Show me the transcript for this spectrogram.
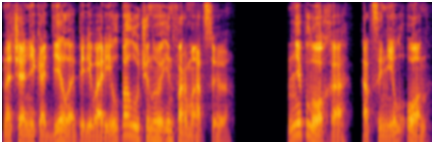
Начальник отдела переварил полученную информацию. «Неплохо», – оценил он.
